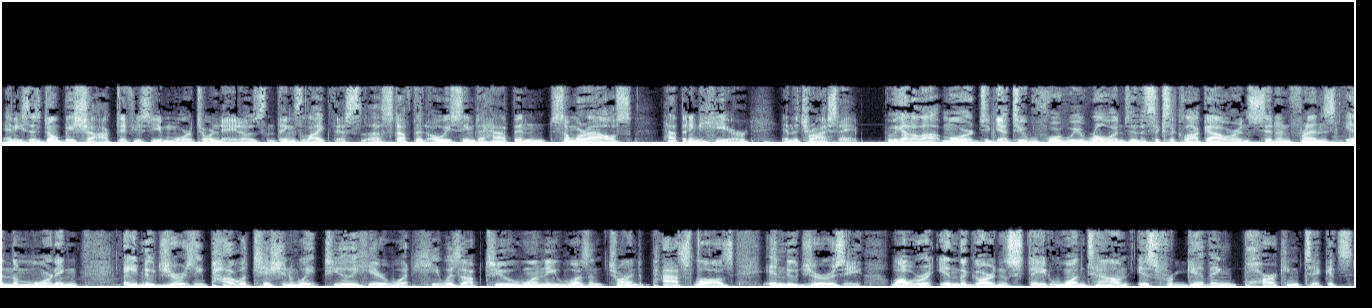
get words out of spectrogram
And he says, don't be shocked if you see more tornadoes and things like this, uh, stuff that always seemed to happen somewhere else happening here in the tri-state. We got a lot more to get to before we roll into the six o'clock hour and sit and friends in the morning. A New Jersey politician, wait till you hear what he was up to when he wasn't trying to pass laws in New Jersey. While we're in the Garden State, one town is forgiving parking tickets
